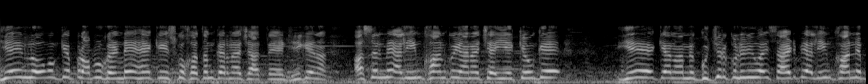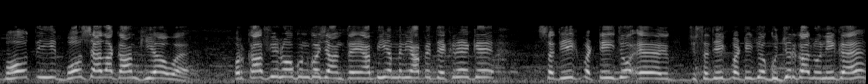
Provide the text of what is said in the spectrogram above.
ये इन लोगों के प्रोपोगंडे हैं कि इसको खत्म करना चाहते हैं ठीक है ना? असल में अलीम खान को ही आना चाहिए क्योंकि ये क्या नाम है गुजर कॉलोनी वाली साइड पे अलीम खान ने बहुत ही बहुत ज़्यादा काम किया हुआ है। और काफ़ी लोग उनको जानते हैं। अभी हम यहाँ पे देख रहे हैं कि सदीक पट्टी जो सदीक पट्टी जो गुज्जर कॉलोनी का है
